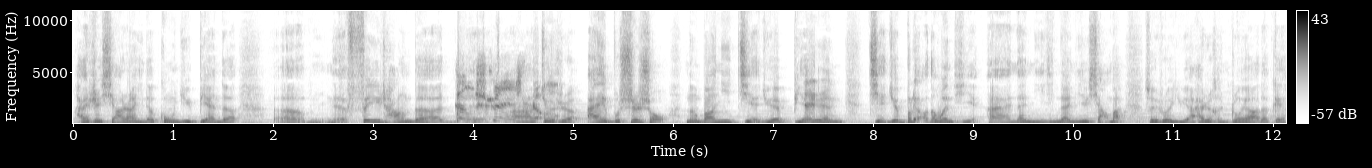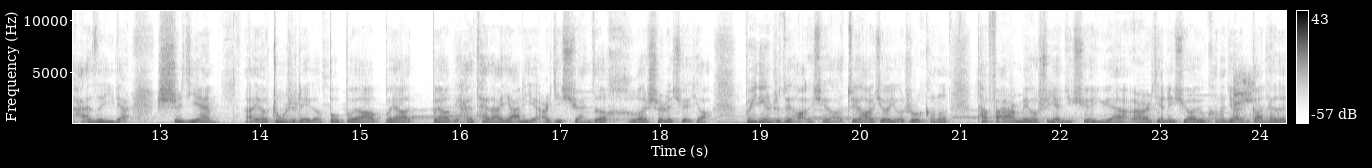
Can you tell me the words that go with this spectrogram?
还是想让你的工具变得呃非常的更顺啊，就是爱不释手，能帮你解决别人解决不了的问题。哎，那你那你就想吧。所以说语言还是很重要的，给孩子一点时间啊，要重视这个，不不要不要不要给孩子太大压力，而且选择合适的学校，不一定是最。好好的学校，最好的学校有时候可能他反而没有时间去学语言，而且那学校有可能就像你刚才的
